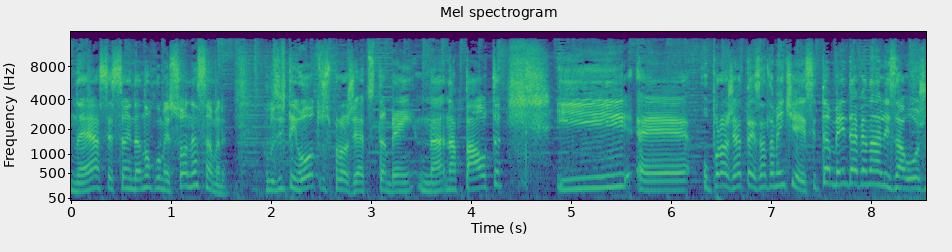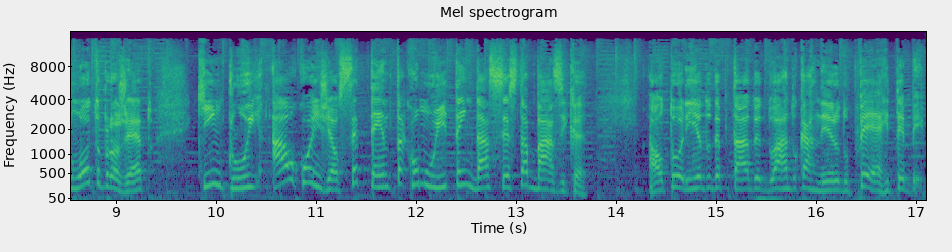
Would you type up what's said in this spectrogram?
Né? A sessão ainda não começou, né, Samara? Inclusive tem outros projetos também na, na pauta. E é, o projeto é exatamente esse. Também deve analisar hoje um outro projeto que inclui álcool em gel 70 como item da cesta básica. Autoria do deputado Eduardo Carneiro, do PRTB.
